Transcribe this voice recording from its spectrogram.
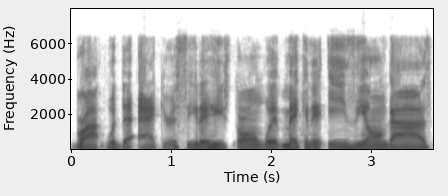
Brock with the accuracy that he's throwing with, making it easy on guys.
